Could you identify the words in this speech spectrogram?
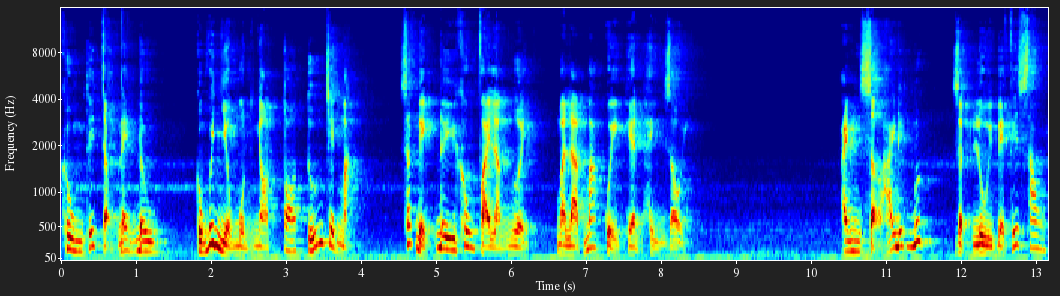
không thấy tròng đen đâu, cùng với nhiều mụn nhọt to tướng trên mặt. Xác định đây không phải là người mà là ma quỷ hiện hình rồi. Anh sợ hãi đến mức giật lùi về phía sau.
